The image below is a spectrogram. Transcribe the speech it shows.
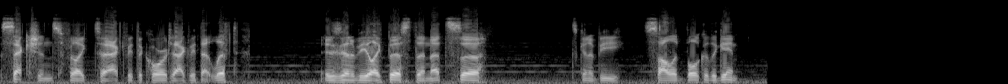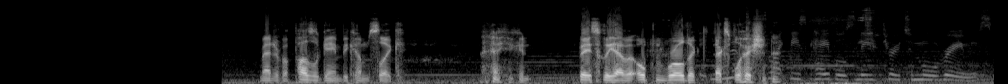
sections for like to activate the core, to activate that lift, is gonna be like this, then that's uh it's gonna be solid bulk of the game. Imagine if a puzzle game becomes like you can basically have an open world ex- exploration. looks like these cables lead through to more rooms.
